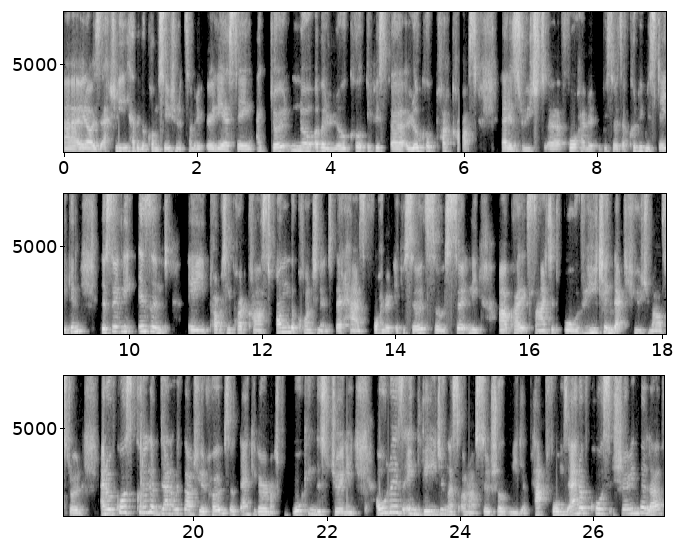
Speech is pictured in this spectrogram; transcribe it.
Uh, and I was actually having a conversation with somebody earlier saying, I don't know of a local uh, local podcast that has reached uh, 400 episodes. I could be mistaken. There certainly isn't a property podcast on the continent that has 400 episodes. So certainly are quite excited for reaching that huge milestone. And of course, couldn't have done it without you at home. So thank you very much for walking this journey, always engaging us on our social media platforms, and of course, sharing the love,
